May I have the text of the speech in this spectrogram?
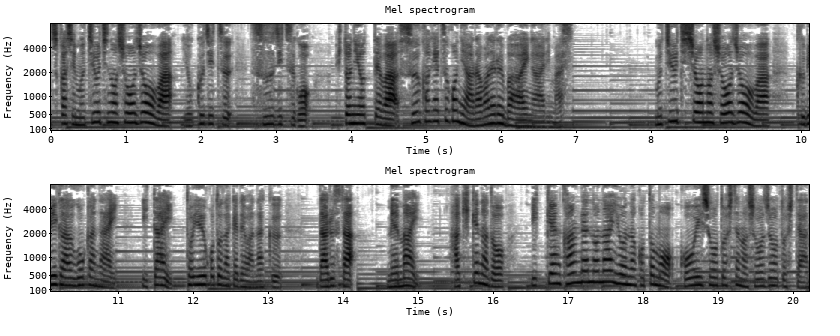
しかしムチ打ちの症状は翌日数日後人によっては数ヶ月後に現れる場合があります。ムチ打ち症の症状は首が動かない痛いということだけではなくだるさめまい吐き気など一見関連のないようなことも後遺症としての症状として現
